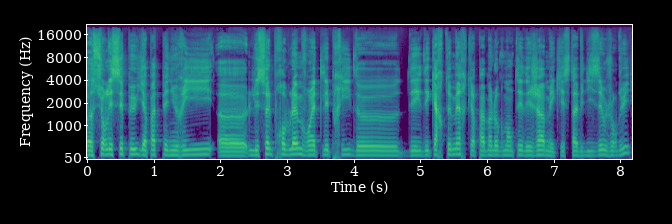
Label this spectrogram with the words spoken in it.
Euh, sur les CPU, il n'y a pas de pénurie. Euh, les seuls problèmes vont être les prix de, des, cartes mères qui a pas mal augmenté déjà, mais qui est stabilisé aujourd'hui.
